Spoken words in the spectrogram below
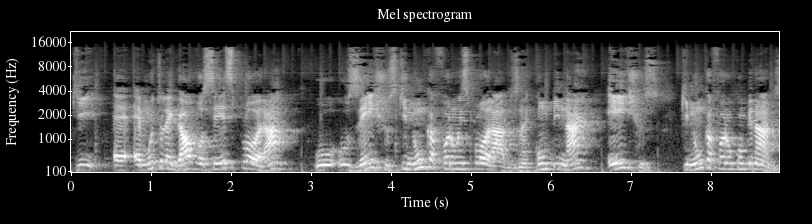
que é, é muito legal você explorar o, os eixos que nunca foram explorados, né? Combinar eixos que nunca foram combinados.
